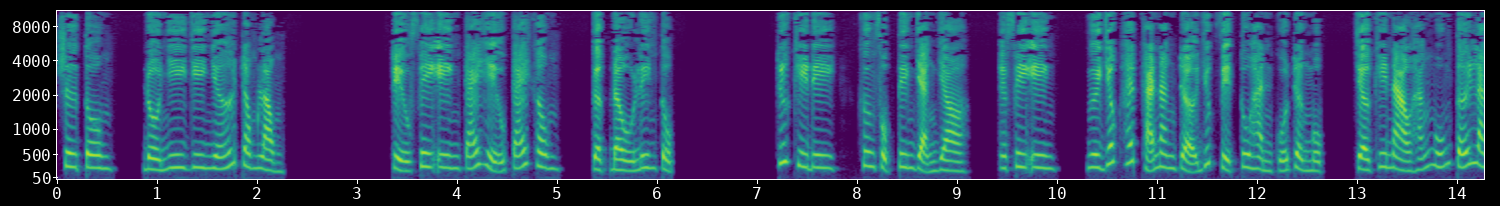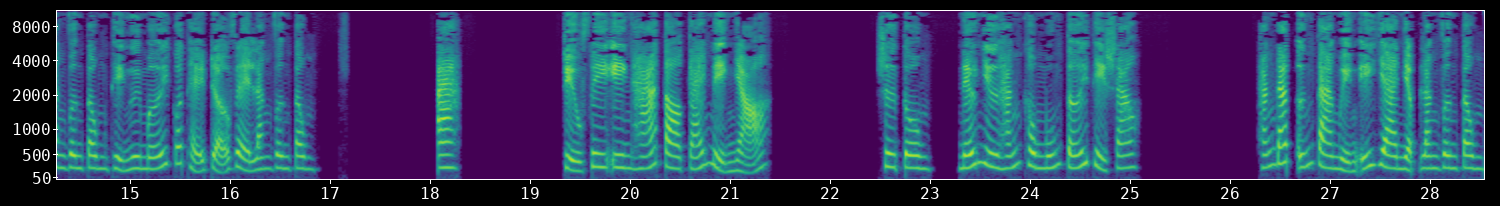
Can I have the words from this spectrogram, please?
Sư tôn, đồ nhi ghi nhớ trong lòng. Triệu Phi Yên cái hiểu cái không, gật đầu liên tục. Trước khi đi, Khương Phục Tiên dặn dò, Nghe Phi Yên, ngươi dốc hết khả năng trợ giúp việc tu hành của Trần Mục, chờ khi nào hắn muốn tới Lăng Vân Tông thì ngươi mới có thể trở về Lăng Vân Tông. A. Triệu Phi Yên há to cái miệng nhỏ. Sư Tôn, nếu như hắn không muốn tới thì sao? Hắn đáp ứng ta nguyện ý gia nhập Lăng Vân Tông,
